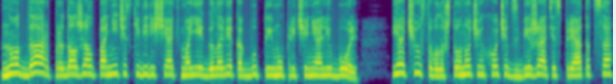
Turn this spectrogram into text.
но дар продолжал панически верещать в моей голове, как будто ему причиняли боль. Я чувствовала, что он очень хочет сбежать и спрятаться,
